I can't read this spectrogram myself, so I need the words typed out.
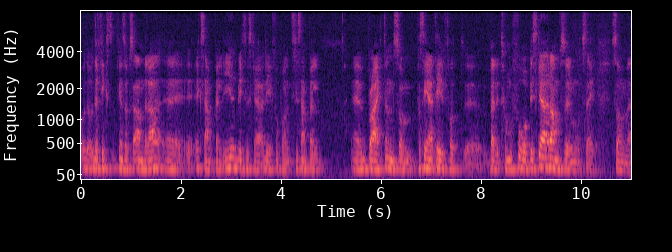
och, och det finns, finns också andra eh, exempel i den brittiska ligafotbollen. Till exempel eh, Brighton som på senare tid fått eh, väldigt homofobiska ramsor mot sig. Som eh,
